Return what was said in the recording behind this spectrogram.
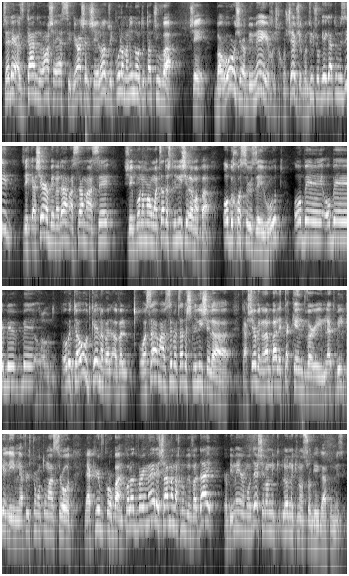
בסדר? אז כאן זה ממש היה סדרה של שאלות שכולם ענינו את אותה תשובה. שברור שרבי מאיר חושב שקונסים שוגג גת ומזיד, זה כאשר הבן אדם עשה מעשה שבוא נאמר הוא מהצד השלילי של המפה, או בחוסר זהירות, או, ב, או, ב, ב, ב, או בטעות, כן, אבל, אבל הוא עשה מעשה בצד השלילי של ה... כאשר בן אדם בא לתקן דברים, להטביל כלים, להפריש תרומות ומעשרות, להקריב קורבן, כל הדברים האלה, שם אנחנו בוודאי, רבי מאיר מודה שלא נק, לא נקנוס שוגג גת ומזיד.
